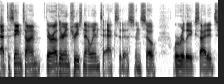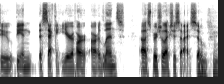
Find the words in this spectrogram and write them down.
at the same time, there are other entries now into Exodus, and so we're really excited to be in the second year of our our Lent uh, spiritual exercise. So mm-hmm.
